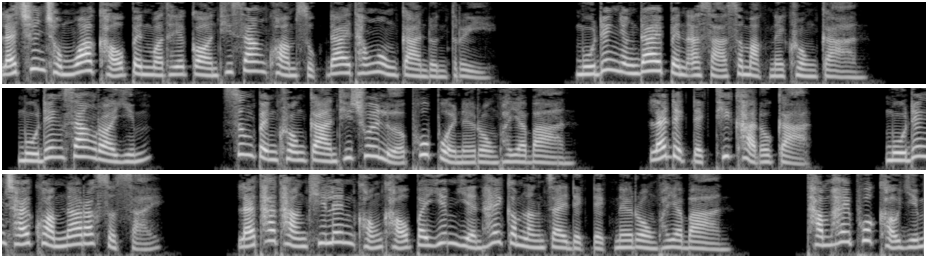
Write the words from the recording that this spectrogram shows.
และชื่นชมว่าเขาเป็นวัทยากรที่สร้างความสุขได้ทั้งวงการดนตรี หมูเด้งยังได้เป็นอาสาสมัครในโครงการ หมูเด้งสร้างรอยยิ้ม ซึ่งเป็นโครงการที่ช่วยเหลือผู้ป่วยในโรงพยาบาล และเด็กๆที่ขาดโอกาส หมูเด้งใช้ความน่ารักสดใส และท่าทางขี้เล่นของเขาไปเยี่ยมเยียนให้กำลังใจเด็กๆ ในโรงพยาบาลทำให้พวกเขายิ้ม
